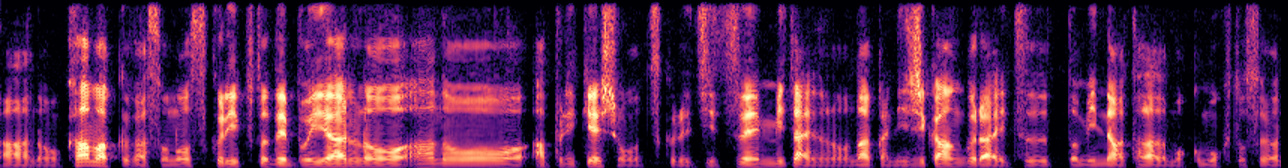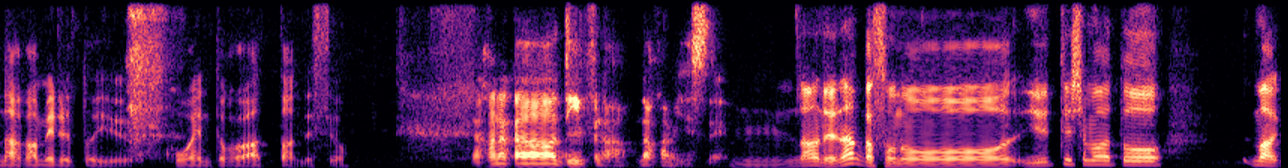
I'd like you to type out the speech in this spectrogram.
あのカーマックがそのスクリプトで VR の、あのアプリケーションを作る実演みたいなのをなんか2時間ぐらいずっとみんなはただ黙々とそれを眺めるという講演とかがあったんですよ。なかなかディープな中身ですね。うん、なので、なんかその、言ってしまうと、まあ、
